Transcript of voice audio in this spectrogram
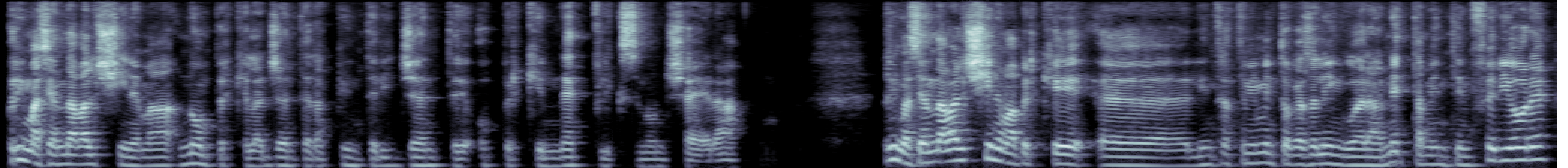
prima si andava al cinema non perché la gente era più intelligente o perché Netflix non c'era, Prima si andava al cinema perché eh, l'intrattenimento casalingo era nettamente inferiore,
